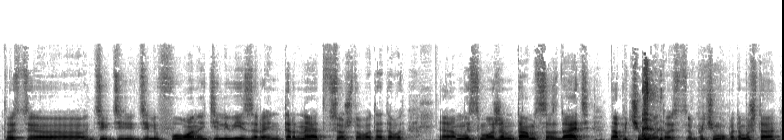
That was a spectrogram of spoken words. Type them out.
То есть э, телефоны, телевизоры, интернет, все, что вот это вот. Э, мы сможем там создать... А почему? То есть, почему? Потому что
